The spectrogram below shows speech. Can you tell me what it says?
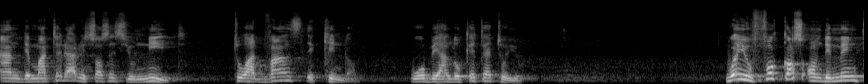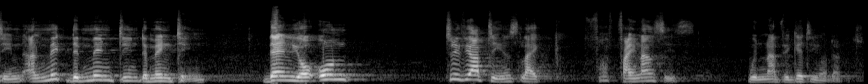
and the material resources you need to advance the kingdom will be allocated to you. When you focus on the main thing and make the main thing the main thing, then your own trivial things like finances will navigate in your direction.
